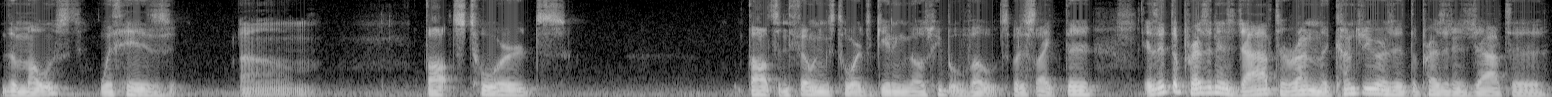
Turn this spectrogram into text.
the most with his um, thoughts towards thoughts and feelings towards getting those people votes. But it's like there is it the president's job to run the country or is it the president's job to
